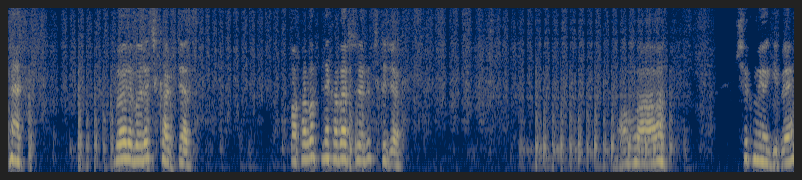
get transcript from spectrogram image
Heh. Böyle böyle çıkartacağız. Bakalım ne kadar sürede çıkacak. Allah. Çıkmıyor gibi.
